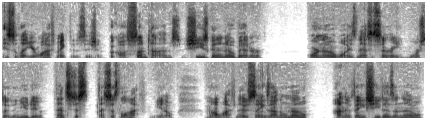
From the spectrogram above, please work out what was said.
is to let your wife make the decision because sometimes she's going to know better or know what is necessary more so than you do. That's just that's just life, you know. My wife knows things I don't know. I know things she doesn't know.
